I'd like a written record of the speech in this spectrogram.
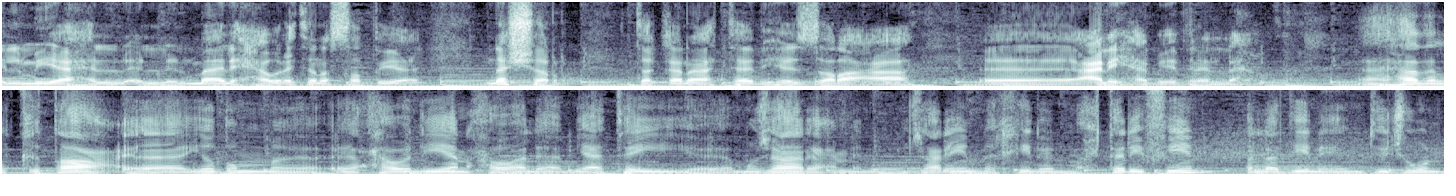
المياه المالحة والتي نستطيع نشر تقنات هذه الزراعة آه، عليها بإذن الله. هذا القطاع آه، يضم آه، حواليا حوالي 200 مزارع من مزارعين النخيل المحترفين الذين ينتجون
